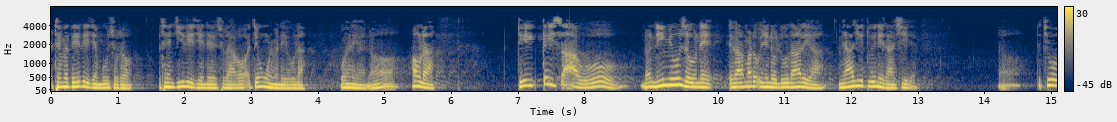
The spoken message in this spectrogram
အထင်မသေးသေးခြင်းမှုဆိုတော့အထင်ကြီးသေးခြင်းတယ်ဆိုတာကောအကျုံးဝင်မနေဘူးလားဝင်နေရနော်ဟုတ်လားဒီကိစ္စကိုနော်နီးမျိုးစုံနဲ့တရားမတို့အရင်တို့လူသားတွေဟာ အများကြီးတွေးနေတာရှိတယ်နော်တချို့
